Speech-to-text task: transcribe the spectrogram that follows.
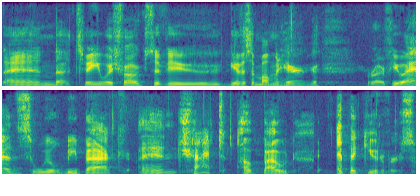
And uh, speaking of which, folks, if you give us a moment here, run a few ads. We'll be back and chat about Epic Universe.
